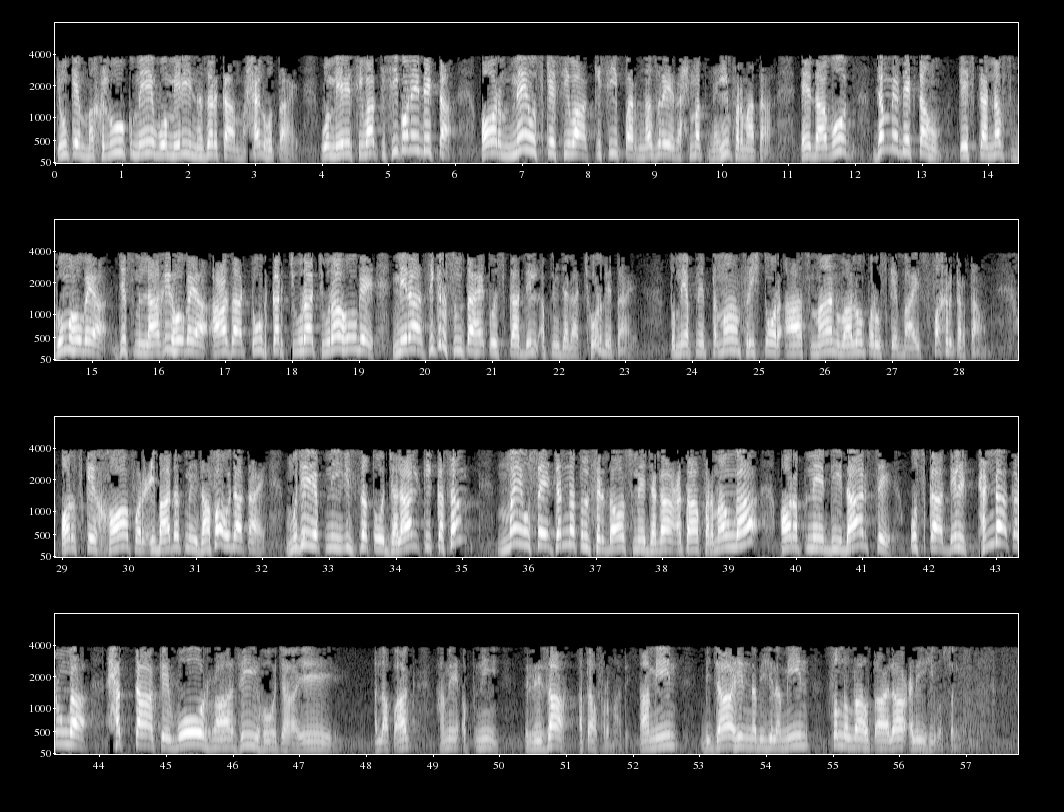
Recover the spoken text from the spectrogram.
کیونکہ مخلوق میں وہ میری نظر کا محل ہوتا ہے۔ وہ میرے سوا کسی کو نہیں دیکھتا۔ اور میں اس کے سوا کسی پر نظر رحمت نہیں فرماتا۔ اے داود، جب میں دیکھتا ہوں کہ اس کا نفس گم ہو گیا، جسم لاغر ہو گیا آزا ٹوٹ کر چورا چورا ہو گئے، میرا ذکر سنتا ہے تو اس کا دل اپنی جگہ چھوڑ دیتا ہے۔ تو میں اپنے تمام فرشتوں اور آسمان والوں پر اس کے باعث فخر کرتا ہوں اور اس کے خوف اور عبادت میں اضافہ ہو جاتا ہے۔ مجھے اپنی عزت و جلال کی قسم میں اسے جنت الفردوس میں جگہ عطا فرماؤں گا اور اپنے دیدار سے اس کا دل ٹھنڈا کروں گا حتیٰ کہ وہ راضی ہو جائے۔ اللہ پاک ہمیں اپنی رضا عطا فرما دے۔ آمین۔ بجاہ نبی امین صلی اللہ تعالی علیہ وسلم۔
